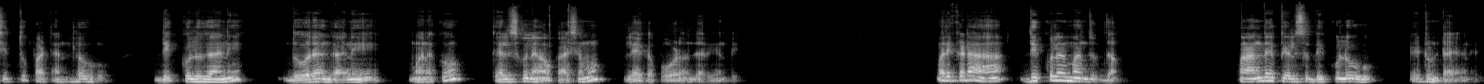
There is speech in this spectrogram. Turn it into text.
చిత్తుపట్టణంలో దిక్కులు కానీ దూరం కానీ మనకు తెలుసుకునే అవకాశము లేకపోవడం జరిగింది. మరి ఇక్కడ దిక్కులను మనం చూద్దాం. మనందరికి తెలుసు దిక్కులు ఎటుంటాయి అనేది.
